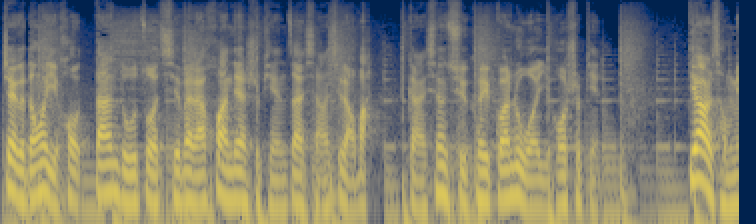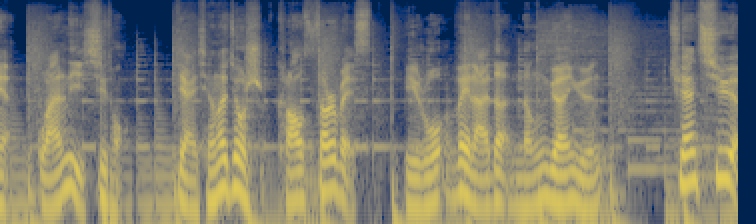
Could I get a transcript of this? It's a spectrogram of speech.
这个等我以后单独做期未来换电视频再详细聊吧，感兴趣可以关注我以后视频。第二层面，管理系统，典型的就是 cloud service，比如未来的能源云。去年七月，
